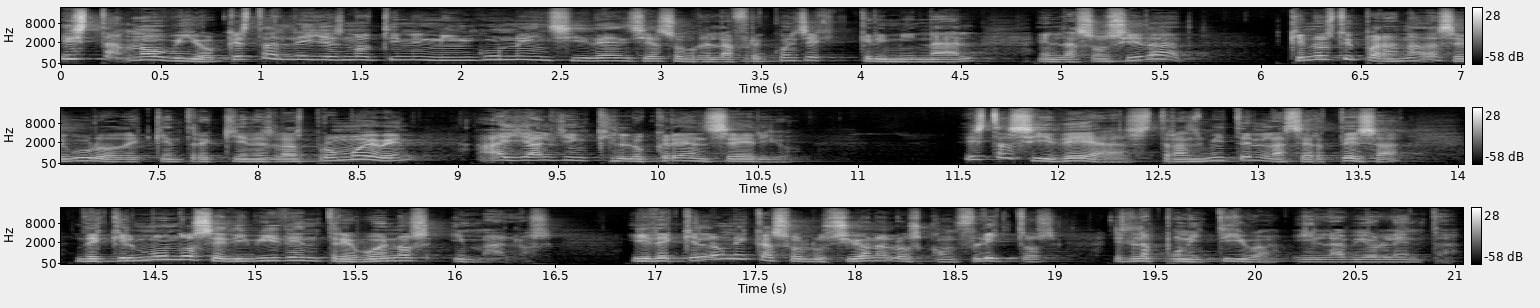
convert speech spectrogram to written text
Es tan obvio que estas leyes no tienen ninguna incidencia sobre la frecuencia criminal en la sociedad, que no estoy para nada seguro de que entre quienes las promueven hay alguien que lo crea en serio. Estas ideas transmiten la certeza de que el mundo se divide entre buenos y malos, y de que la única solución a los conflictos es la punitiva y la violenta.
